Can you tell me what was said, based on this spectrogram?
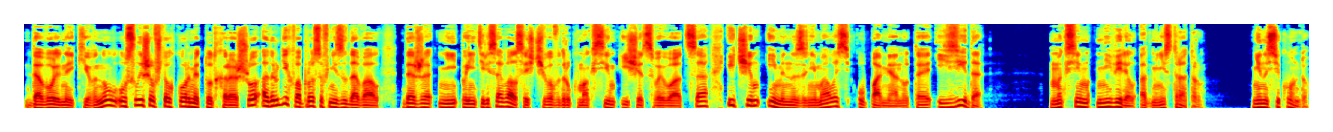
довольный кивнул, услышав, что кормят тут хорошо, а других вопросов не задавал, даже не поинтересовался, с чего вдруг Максим ищет своего отца и чем именно занималась упомянутая Изида. Максим не верил администратору. Ни на секунду.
